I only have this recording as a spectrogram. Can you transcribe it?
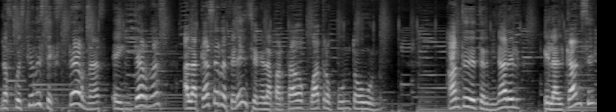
las cuestiones externas e internas a la que hace referencia en el apartado 4.1. Antes de determinar el, el alcance,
